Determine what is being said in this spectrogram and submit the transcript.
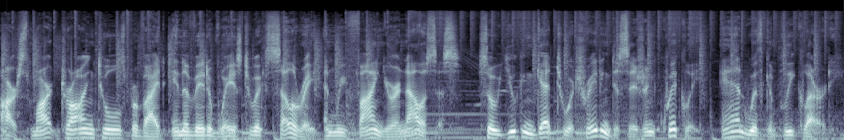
our smart drawing tools provide innovative ways to accelerate and refine your analysis so you can get to a trading decision quickly and with complete clarity.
